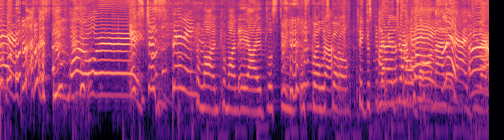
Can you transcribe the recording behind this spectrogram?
there. It's too far away. It's just spinning. Come on, come on, AI. Let's do. Let's go. Let's go. Take this banana, gonna throw Draco. a bomb at it. Can't do that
